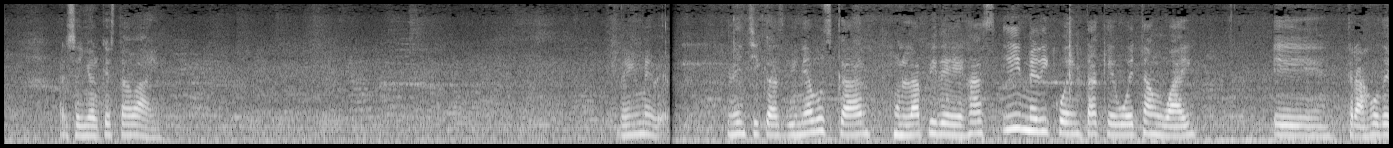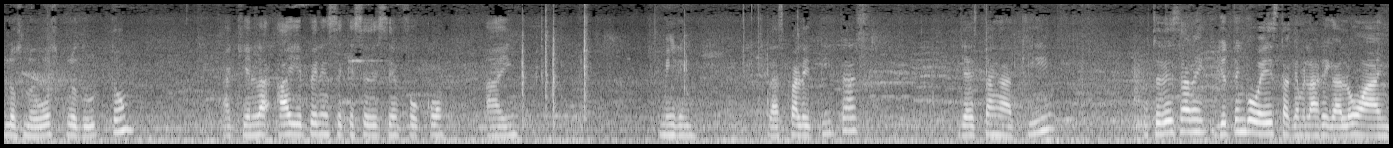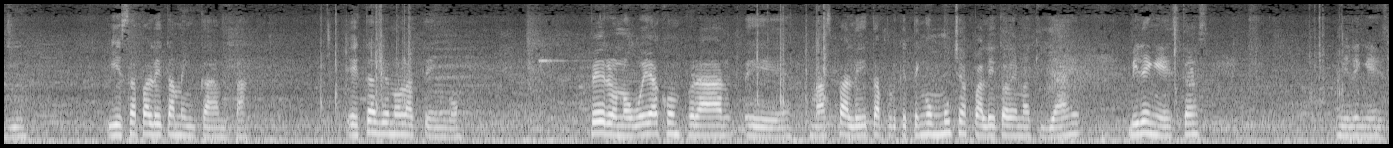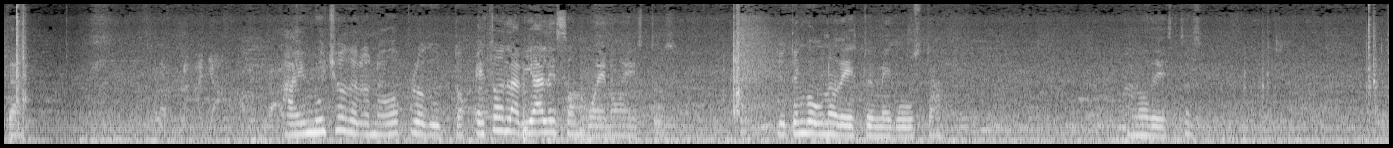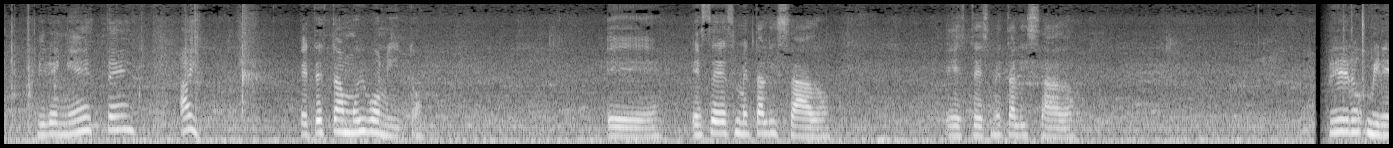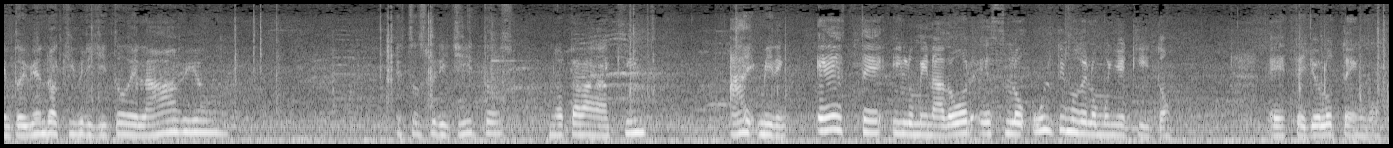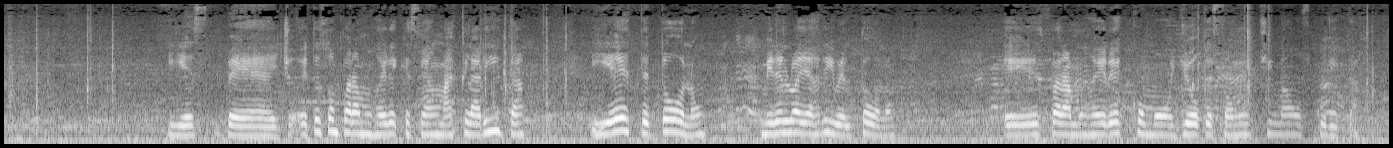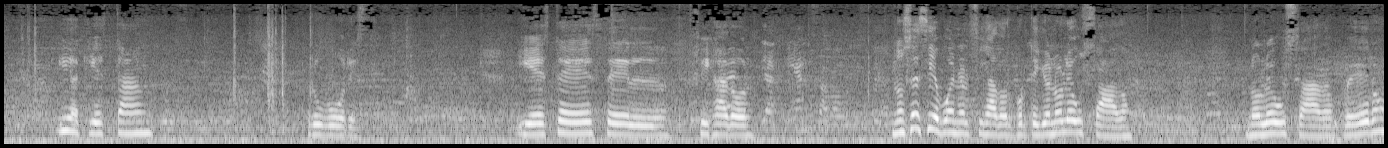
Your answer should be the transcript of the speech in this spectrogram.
Al señor que estaba ahí. Déjenme ver. Miren chicas, vine a buscar un lápiz de cejas y me di cuenta que Wet n Wild eh, trajo de los nuevos productos. Aquí en la... Ay, espérense que se desenfocó. Ahí. Miren, las paletitas ya están aquí. Ustedes saben, yo tengo esta que me la regaló Angie. Y esa paleta me encanta. Esta yo no la tengo pero no voy a comprar eh, más paletas porque tengo muchas paletas de maquillaje miren estas miren estas Hay muchos de los nuevos productos. Estos labiales son buenos estos. Yo tengo uno de estos y me gusta. Uno de estos. Miren este. Ay, este está muy bonito. Eh, este es metalizado. Este es metalizado. Pero miren, estoy viendo aquí brillito de labio. Estos brillitos no estaban aquí. Ay, miren, este iluminador es lo último de los muñequitos. Este yo lo tengo. Y es bello. Estos son para mujeres que sean más claritas. Y este tono, mírenlo allá arriba, el tono, es para mujeres como yo que son más oscuritas. Y aquí están rubores. Y este es el fijador. No sé si es bueno el fijador porque yo no lo he usado. No lo he usado, pero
